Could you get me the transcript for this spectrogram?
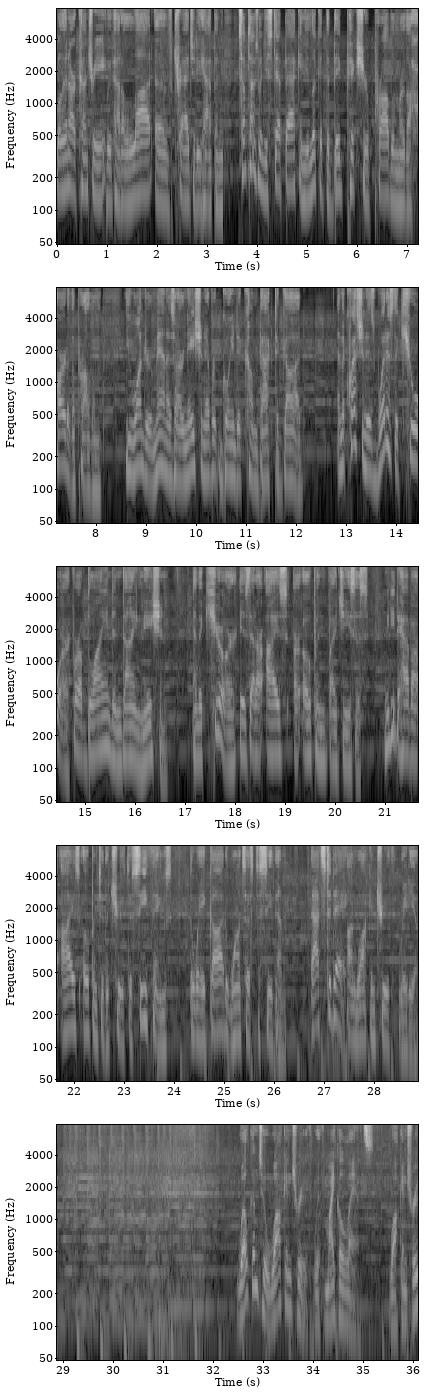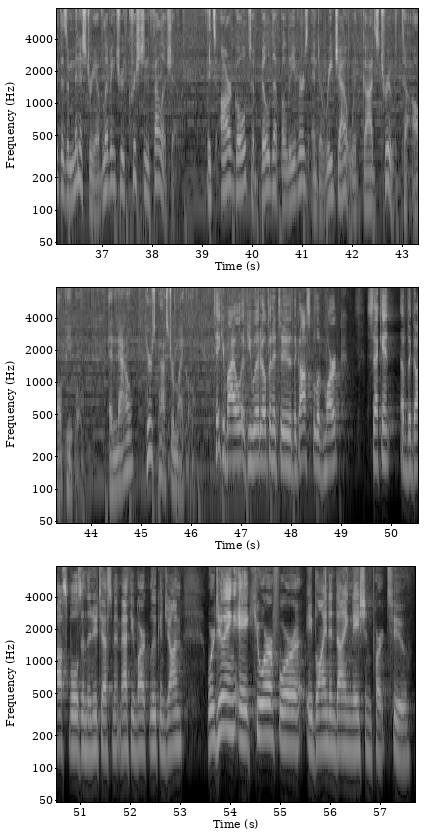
Well, in our country, we've had a lot of tragedy happen. Sometimes when you step back and you look at the big picture problem or the heart of the problem, you wonder, man, is our nation ever going to come back to God? And the question is, what is the cure for a blind and dying nation? And the cure is that our eyes are opened by Jesus. We need to have our eyes open to the truth, to see things the way God wants us to see them. That's today on Walk in Truth Radio. Welcome to Walk in Truth with Michael Lance. Walk in Truth is a ministry of Living Truth Christian Fellowship. It's our goal to build up believers and to reach out with God's truth to all people. And now, here's Pastor Michael. Take your Bible, if you would, open it to the Gospel of Mark, second of the Gospels in the New Testament Matthew, Mark, Luke, and John. We're doing a cure for a blind and dying nation, part two,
